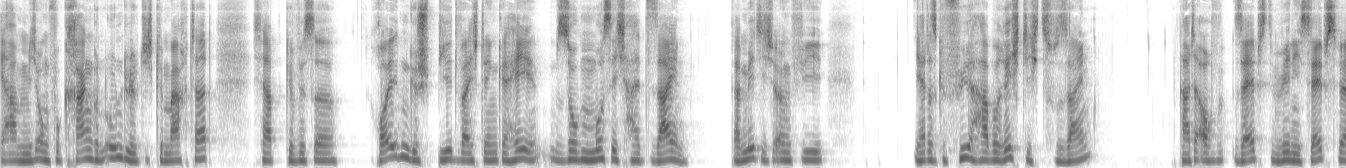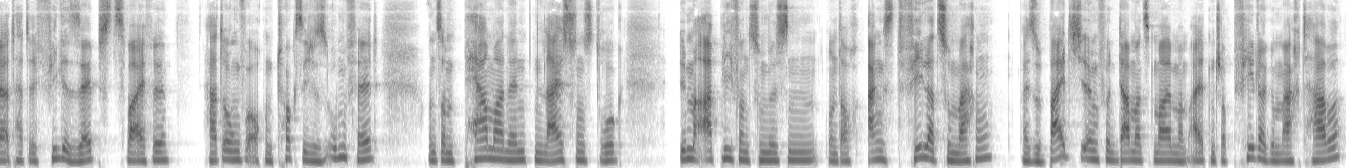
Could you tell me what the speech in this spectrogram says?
ja, mich irgendwo krank und unglücklich gemacht hat. Ich habe gewisse Rollen gespielt, weil ich denke, hey, so muss ich halt sein, damit ich irgendwie ja das Gefühl habe, richtig zu sein. Hatte auch selbst wenig Selbstwert, hatte viele Selbstzweifel, hatte irgendwo auch ein toxisches Umfeld und so einen permanenten Leistungsdruck, immer abliefern zu müssen und auch Angst, Fehler zu machen. Weil sobald ich irgendwann damals mal in meinem alten Job Fehler gemacht habe,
